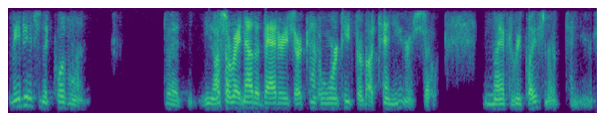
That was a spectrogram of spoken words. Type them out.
maybe it's an equivalent. But you know, so right now the batteries are kind of warranted for about ten years. So you might have to replace them every 10 years.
